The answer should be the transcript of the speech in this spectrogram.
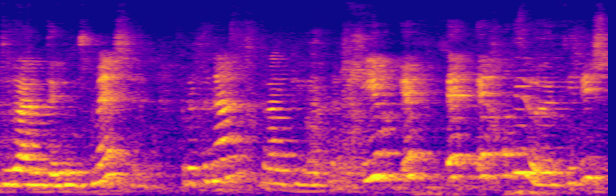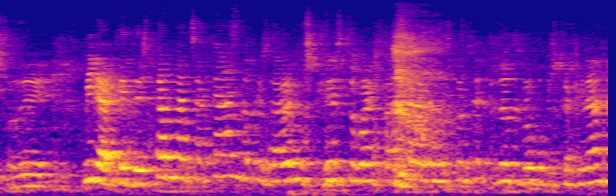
durante uns meses, Preferan tranquilizar. E é, é, é jodido decir isto, de, mira, que te están machacando, que sabemos que isto vai pasar, non te preocupes, que ao final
